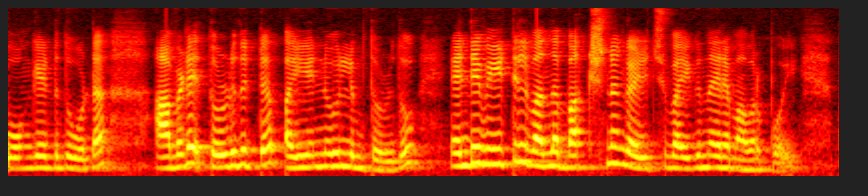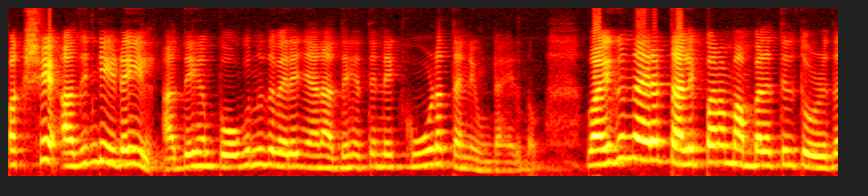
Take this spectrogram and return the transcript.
പോകേണ്ടതുകൊണ്ട് അവിടെ തൊഴുതിട്ട് പയ്യന്നൂരിലും തൊഴുതു. എന്റെ വീട്ടിൽ വന്ന് ഭക്ഷണം കഴിച്ചു വൈകുന്നേരം അവർ പോയി. പക്ഷേ അതിന്റെ ഇടയിൽ അദ്ദേഹം പോകുന്നത് വരെ ഞാൻ അദ്ദേഹത്തിന്റെ കൂടെ തന്നെ ഉണ്ടായിരുന്നു. വൈകുന്നേരം തളിപ്പറമ്പ് അമ്പലത്തിൽ തൊഴുത്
